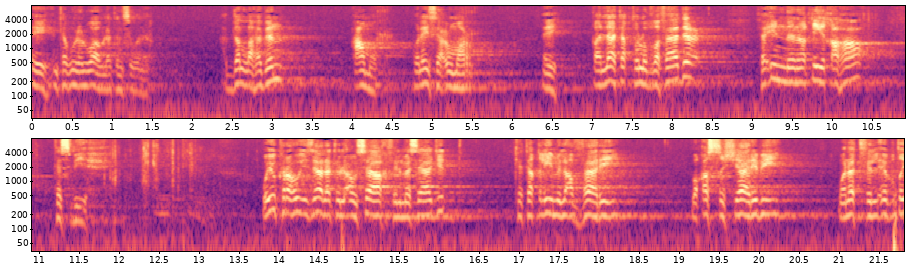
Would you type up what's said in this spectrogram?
إيه أنت تقول الواو لا تنسونها عبد الله بن عمر وليس عمر. إيه. قال لا تقتلوا الضفادع فإن نقيقها تسبيح. ويكره إزالة الأوساخ في المساجد كتقليم الأظفار وقص الشارب ونتف الإبط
